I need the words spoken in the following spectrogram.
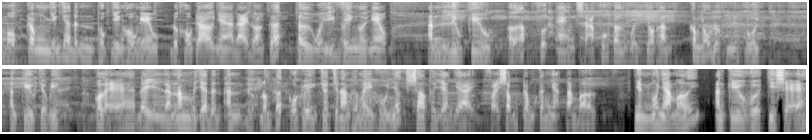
một trong những gia đình thuộc diện hộ nghèo được hỗ trợ nhà đại đoàn kết từ quỹ vì người nghèo. Anh Liêu Kiêu ở ấp Phước An, xã Phú Tân, huyện Châu Thành không giấu được niềm vui. Anh Kiêu cho biết, có lẽ đây là năm mà gia đình anh được đón Tết cổ truyền cho Nam Thơ Mây vui nhất sau thời gian dài phải sống trong căn nhà tạm bợ. Nhìn ngôi nhà mới, anh Kiêu vừa chia sẻ,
